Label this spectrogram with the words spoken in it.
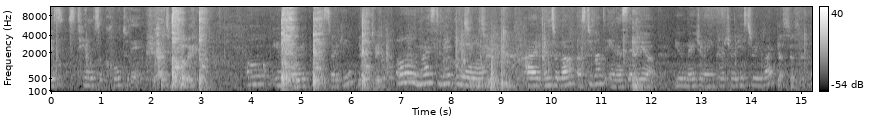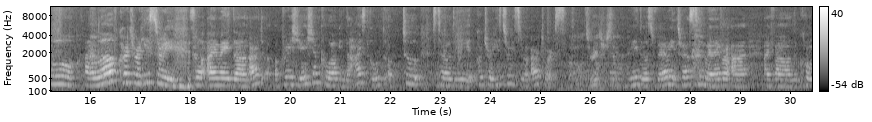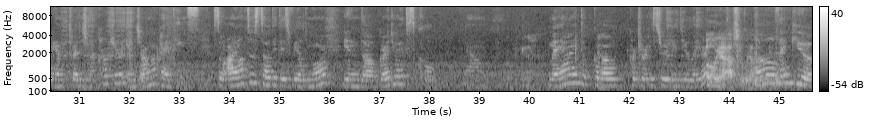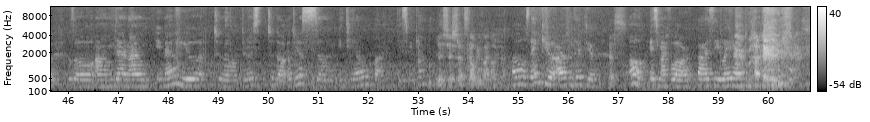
It's still so cold today. Yeah, it's chilly. Oh, you're Professor Kim? Yeah, it's me. Oh, nice to meet you. Nice to meet you too. I'm Intuban, a student in SMU. You major in cultural history, right? Yes, yes, yes. Oh, I love cultural history. so I made an art appreciation club in the high school to, to study cultural history through artworks. Oh, it's very interesting. Uh, it was very interesting whenever I, I found Korean traditional culture in genre paintings. So I want to study this field more in the graduate school. Um, may I talk about cultural history with you later? Oh yeah, absolutely, absolutely. Oh, thank you. So um, then I'll email you to the address to the address on ETL by this weekend. Yes, yes, that's that'll be fine. Fine. Oh, thank you. I'll contact you. Yes. Oh, it's my floor. Bye. See you later. Bye.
